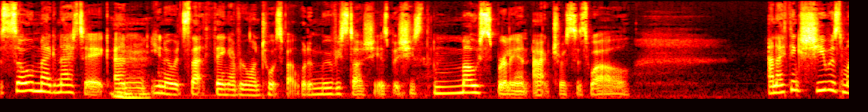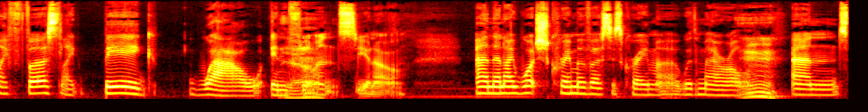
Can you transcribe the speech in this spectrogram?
so magnetic and you know it's that thing everyone talks about what a movie star she is but she's the most brilliant actress as well. And i think she was my first like big wow influence you know. And then i watched kramer versus kramer with meryl mm. and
